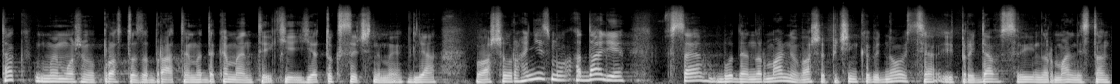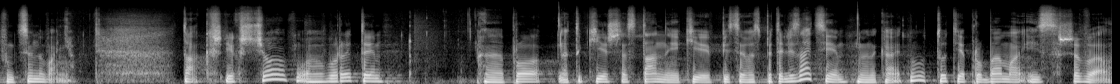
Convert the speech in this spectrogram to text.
Так, ми можемо просто забрати медикаменти, які є токсичними для вашого організму, а далі все буде нормально, ваша печінка відновиться і прийде в свій нормальний стан функціонування. Так, якщо говорити е, про такі ще стани, які після госпіталізації виникають, ну тут є проблема із ШВЛ,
